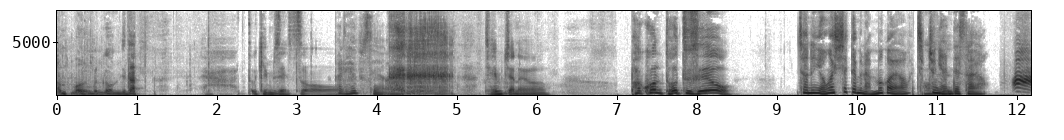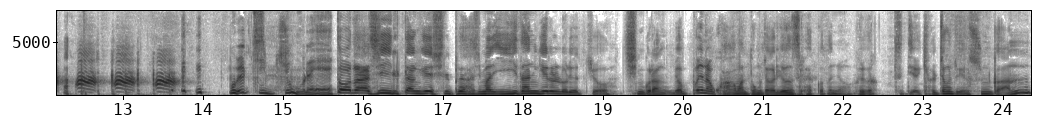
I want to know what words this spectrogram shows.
안 먹는 겁니다. 야, 또 김새써. 빨리 해보세요. 재밌잖아요. 팝콘 더 드세요. 저는 영화 시작되면 안 먹어요. 집중이 안 돼서요. 뭘 집중을 해? 또다시 1단계 실패하지만 2단계를 노렸죠. 친구랑 몇 번이나 과감한 동작을 연습했거든요. 그리고 드디어 결정적인 순간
